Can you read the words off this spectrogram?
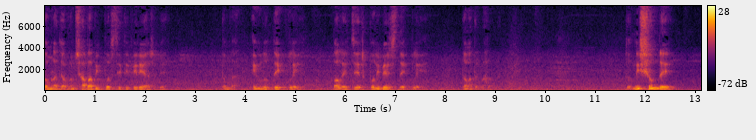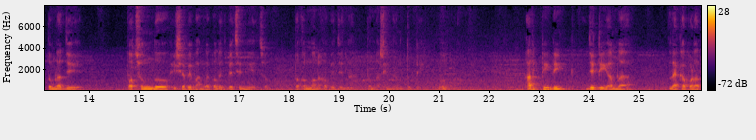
তোমরা যখন স্বাভাবিক পরিস্থিতি ফিরে আসবে, তোমরা এগুলো দেখলে, কলেজের পরিবেশ দেখলে তোমাদের ভালো তো নিঃসন্দেহে তোমরা যে পছন্দ হিসেবে বাংলা কলেজ বেছে নিয়েছ, তখন মনে হবে যে না, তোমরা সিদ্ধান্তটি ভুল আরেকটি দিক যেটি আমরা লেখাপড়ার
